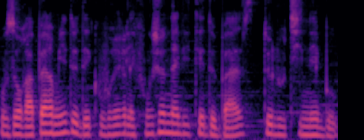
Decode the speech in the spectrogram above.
vous aura permis de découvrir les fonctionnalités de base de l'outil Nebo.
